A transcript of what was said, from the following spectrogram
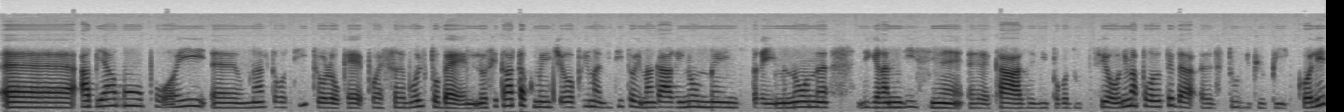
eh, abbiamo poi eh, un altro titolo che può essere molto bello, si tratta come dicevo prima di titoli magari non mainstream, non di grandissime eh, case di produzioni, ma prodotte da eh, studi più piccoli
